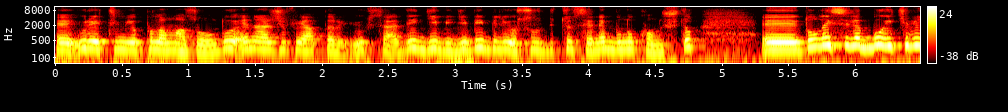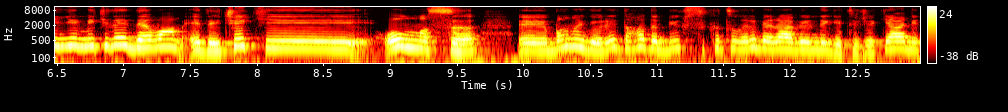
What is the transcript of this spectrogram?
e, üretim yapılamaz oldu, enerji fiyatları yükseldi gibi gibi biliyorsunuz bütün sene bunu konuştuk. E, dolayısıyla bu 2022'de devam edecek e, olması e, bana göre daha da büyük sıkıntıları beraberinde getirecek. Yani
